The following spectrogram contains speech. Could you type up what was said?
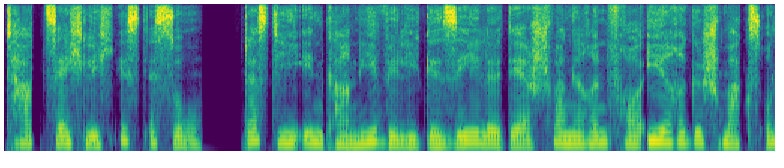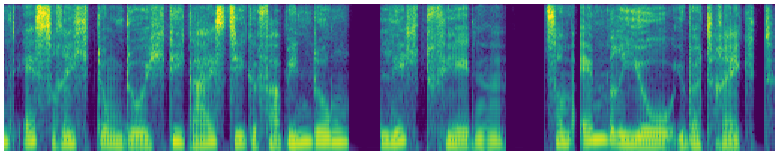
Tatsächlich ist es so, dass die inkarnierwillige Seele der schwangeren Frau ihre Geschmacks- und Essrichtung durch die geistige Verbindung, Lichtfäden, zum Embryo überträgt.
